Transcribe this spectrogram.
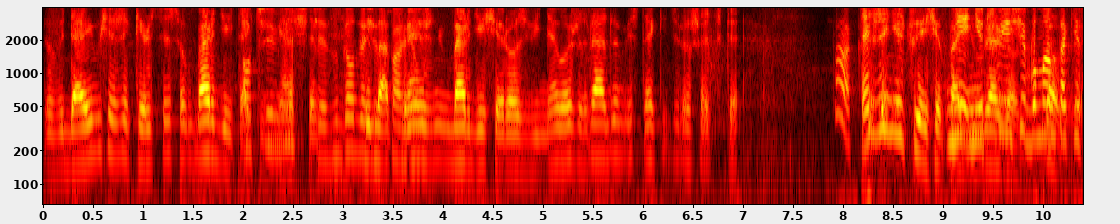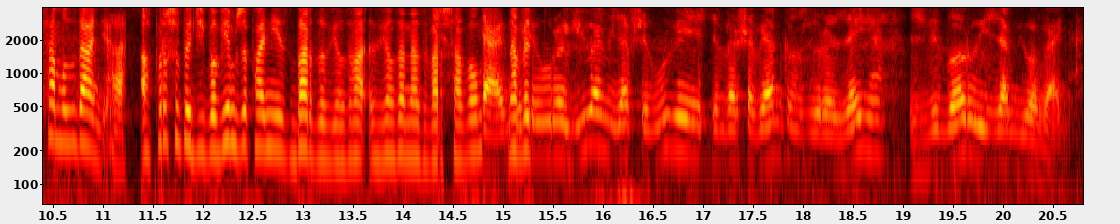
no wydaje mi się, że Kielce są bardziej takim Oczywiście, miastem. zgodzę się Chyba z panią. prężnym, bardziej się rozwinęło, że Radom jest taki troszeczkę. Tak. Także nie czuję się pani Nie, nie czuję się, bo mam Dobrze. takie samo zdanie. A. A proszę powiedzieć, bo wiem, że pani jest bardzo związa związana z Warszawą. Tak, Nawet bo się urodziłam i zawsze mówię, jestem warszawianką z urodzenia, z wyboru i z zamiłowania.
